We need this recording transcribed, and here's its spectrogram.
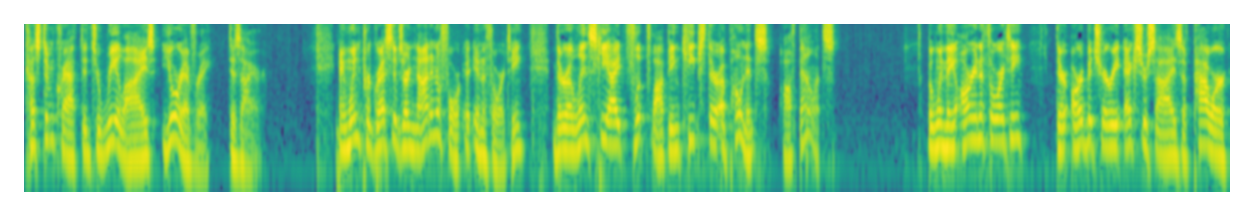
custom crafted to realize your every desire. And when progressives are not in, authority, their Alinskyite flip flopping keeps their opponents off balance. But when they are in authority, their arbitrary exercise of power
